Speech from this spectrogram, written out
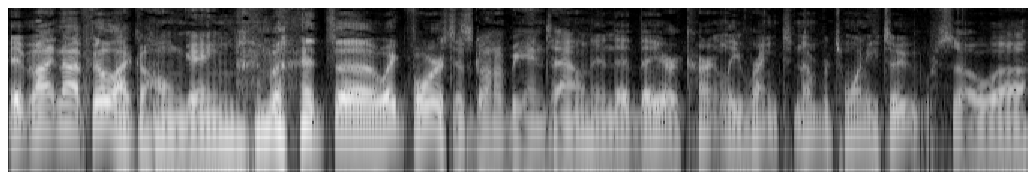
it might not feel like a home game, but uh, Wake Forest is going to be in town, and that they are currently ranked number twenty-two. So. Uh,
